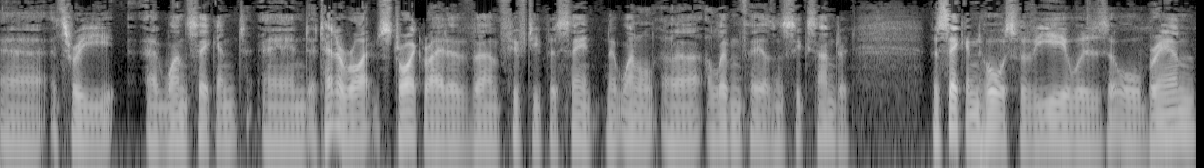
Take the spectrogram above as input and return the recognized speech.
uh, three uh, one second, and it had a right strike rate of um, fifty percent. It won uh, eleven thousand six hundred. The second horse for the year was All Brown,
